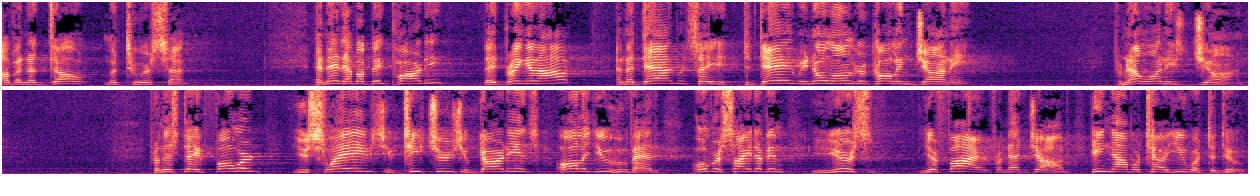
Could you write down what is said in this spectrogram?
of an adult mature son. And they'd have a big party, they'd bring it out, and the dad would say, Today we no longer call him Johnny. From now on, he's John. From this day forward, you slaves, you teachers, you guardians, all of you who've had oversight of him, you're, you're fired from that job. He now will tell you what to do.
